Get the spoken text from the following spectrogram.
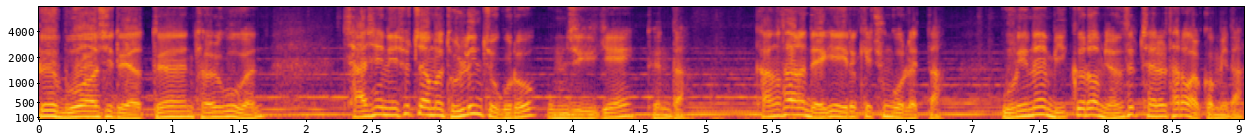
그 무엇이 되었든 결국은 자신이 초점을 돌린 쪽으로 움직이게 된다. 강사는 내게 이렇게 충고를 했다. 우리는 미끄럼 연습차를 타러 갈 겁니다.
